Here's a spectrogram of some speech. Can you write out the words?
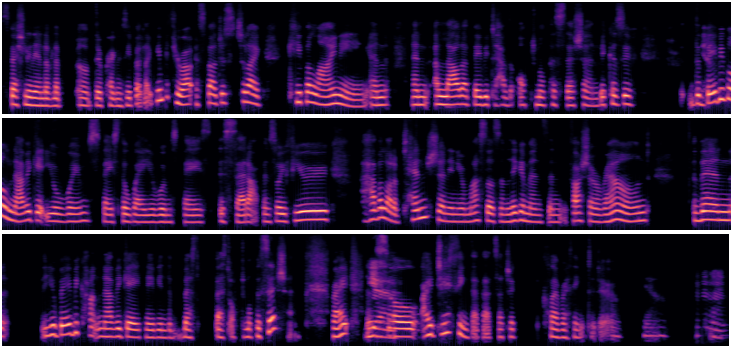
especially in the end of, of their pregnancy, but like maybe throughout as well, just to like keep aligning and and allow that baby to have the optimal position. Because if the yeah. baby will navigate your womb space the way your womb space is set up. And so if you have a lot of tension in your muscles and ligaments and fascia around, then your baby can't navigate maybe in the best best optimal position right and yeah. so i do think that that's such a clever thing to do. Yeah. Mhm.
